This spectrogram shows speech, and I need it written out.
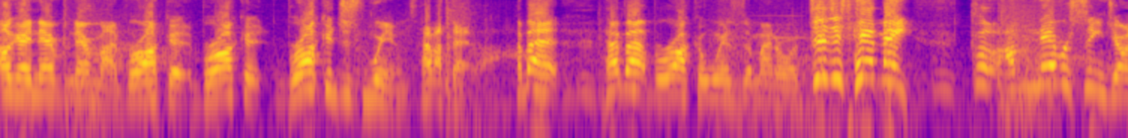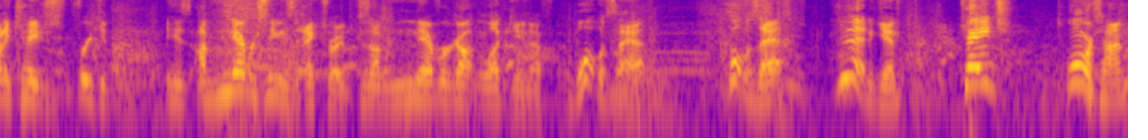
Okay, never, never mind. Baraka, Baraka, Baraka just wins. How about that? How about, how about Baraka wins no matter what? Just, hit me! I've never seen Johnny Cage's freaking his. I've never seen his X-ray because I've never gotten lucky enough. What was that? What was that? Do that again, Cage. One more time.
